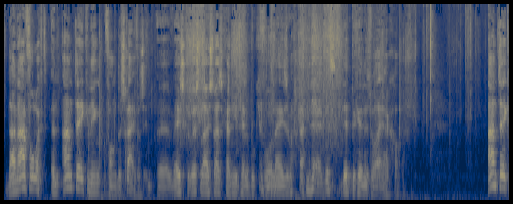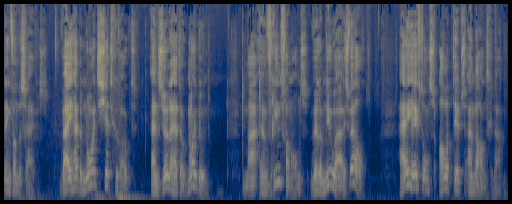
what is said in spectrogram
Daarna volgt een aantekening van de schrijvers. Eh, wees gerust, luisteraars. Ik ga niet het hele boekje voorlezen, maar Ja, dus, dit begin is wel erg grappig. Aantekening van de schrijvers. Wij hebben nooit shit gerookt en zullen het ook nooit doen. Maar een vriend van ons, Willem Nieuwenhuis, wel. Hij heeft ons alle tips aan de hand gedaan.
